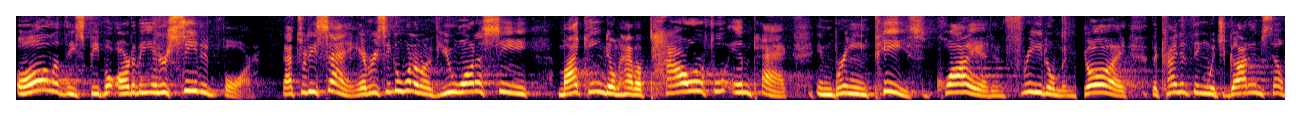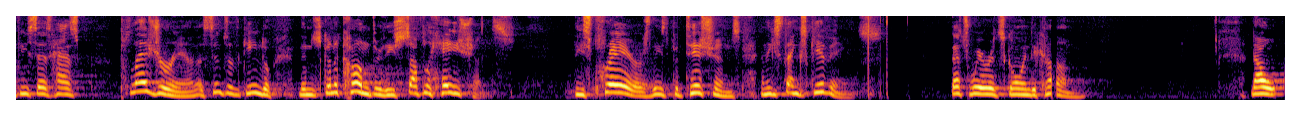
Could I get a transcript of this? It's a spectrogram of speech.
All of these people are to be interceded for. That's what he's saying. Every single one of them. If you want to see my kingdom have a powerful impact in bringing peace, quiet, and freedom and joy, the kind of thing which God Himself, He says, has pleasure in, a sense of the kingdom, then it's going to come through these supplications, these prayers, these petitions, and these thanksgivings. That's where it's going to come. Now,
